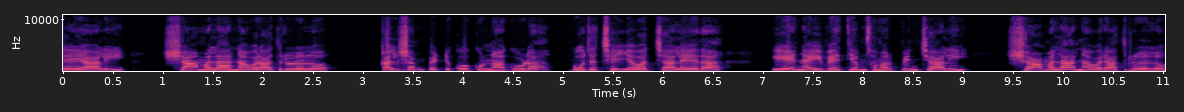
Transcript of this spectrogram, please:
చేయాలి? శ్యామల నవరాత్రులలో కలుషం పెట్టుకోకున్నా కూడా పూజ చెయ్యవచ్చా లేదా? ఏ నైవేద్యం సమర్పించాలి? శ్యామల నవరాత్రులలో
